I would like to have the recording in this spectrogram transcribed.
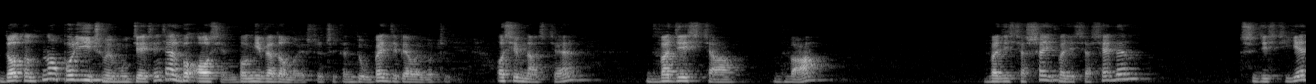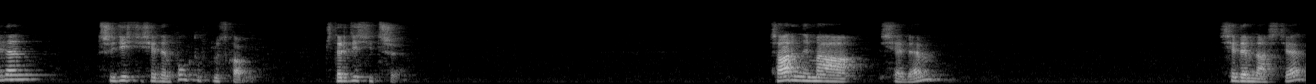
Dotąd, no policzmy mu 10 albo 8, bo nie wiadomo jeszcze, czy ten dół będzie białego, czy nie. 18, 22, 26, 27, 31, 37 punktów plus kobi. 43. Czarny ma 7, 17,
